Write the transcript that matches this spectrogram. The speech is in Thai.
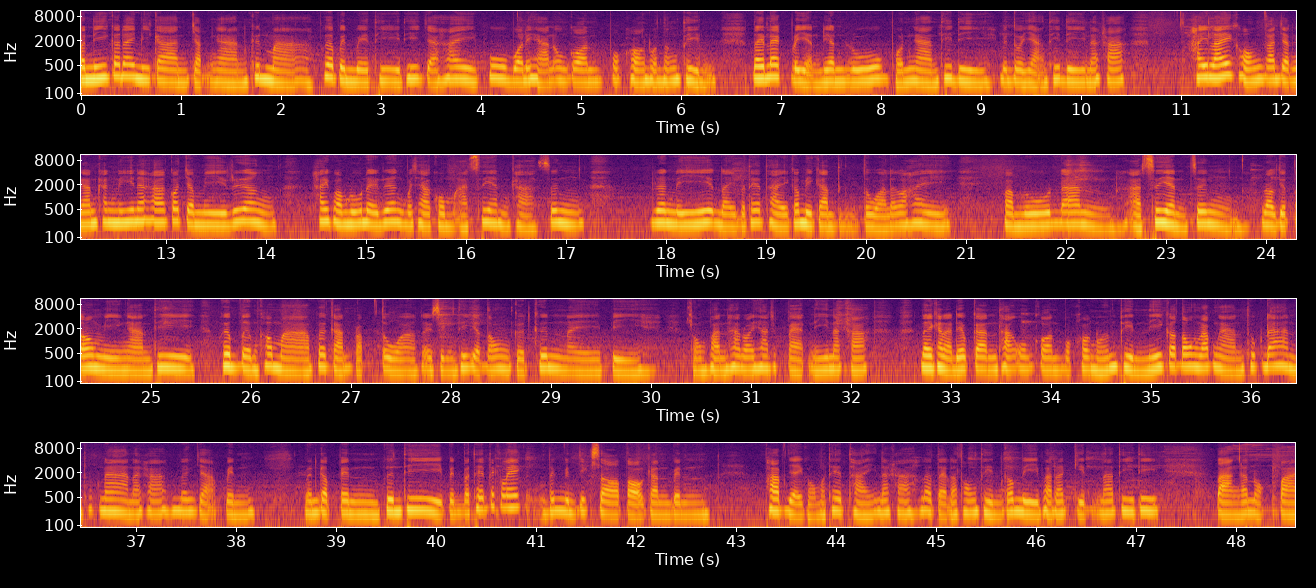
วันนี้ก็ได้มีการจัดงานขึ้นมา เพื่อเป็นเวทีที่จะให้ผู้บริหารองค์กรปกครองส่วนท้องถิ่น ได้แลกเปลี่ยนเรียนรู้ผลงานที่ดีเป็นตัวอย่างที่ดีนะคะไฮไลท์ของการจัดงานครั้งนี้นะคะ ก็จะมีเรื่องให้ความรู้ในเรื่องประชาคมอาเซียนค่ะ ซึ่งเรื่องนี้ในประเทศไทยก็มีการตื่นตัวแล้วก็ให้ ความรู้ด้านอาเซียน ซึ่งเราจะต้องมีงานที่เพิ่มเติมเข้ามาเพื่อการปรับตัวในสิ่งที่จะต้องเกิดขึ้นในปี 2558 นี้นะคะ ในขณะเดียวกันทางองค์กรปกครองส่วนท้องถิ่นนี้ก็ต้องรับงานทุกด้านทุกหน้านะคะ เนื่องจากเป็นเหมือนกับเป็นพื้นที่เป็นประเทศเล็กๆซึ่งเป็นจิ๊กซอต่อกันเป็นภาพใหญ่ของประเทศไทยนะคะ แล้วแต่ละท้องถิ่นก็มีภารกิจหน้าที่ที่ต่างกันออกไป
